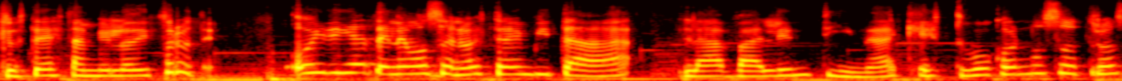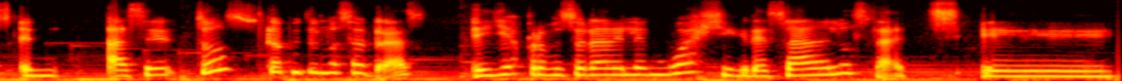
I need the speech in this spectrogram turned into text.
que ustedes también lo disfruten. Hoy día tenemos a nuestra invitada, la Valentina, que estuvo con nosotros en, hace dos capítulos atrás. Ella es profesora de lenguaje egresada de los H eh,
